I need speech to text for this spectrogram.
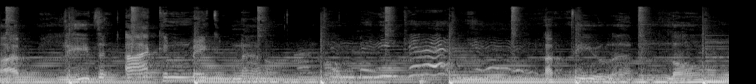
I believe that I can make it now. I can make it, yeah. I feel I belong.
